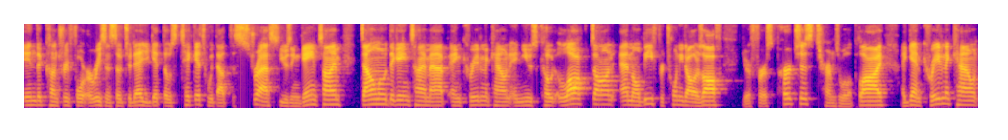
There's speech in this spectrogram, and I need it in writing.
in the country for a reason. So today you get those tickets without the stress using Game Time. Download the Game Time app and create an account and use code Locked On MLB for twenty dollars off your first purchase. Terms will apply. Again, create an account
